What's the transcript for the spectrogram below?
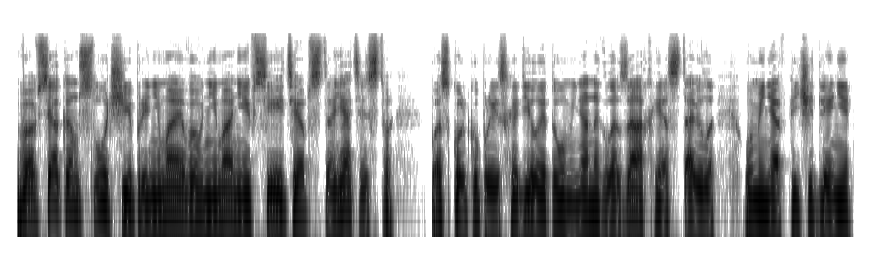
Во всяком случае, принимая во внимание все эти обстоятельства, поскольку происходило это у меня на глазах и оставило у меня впечатление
